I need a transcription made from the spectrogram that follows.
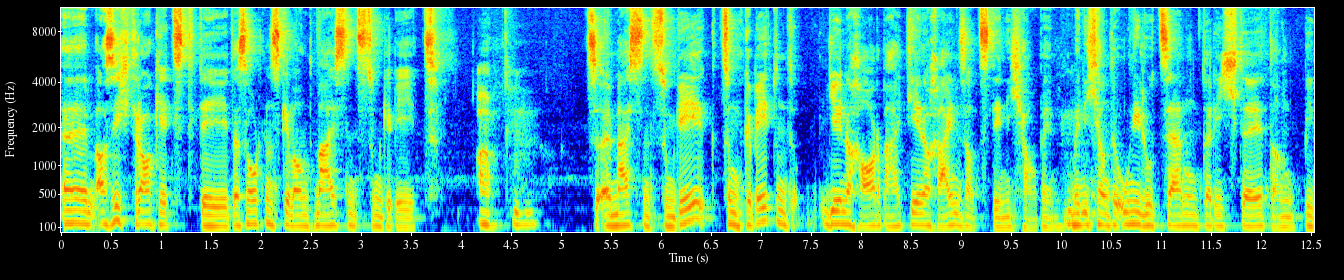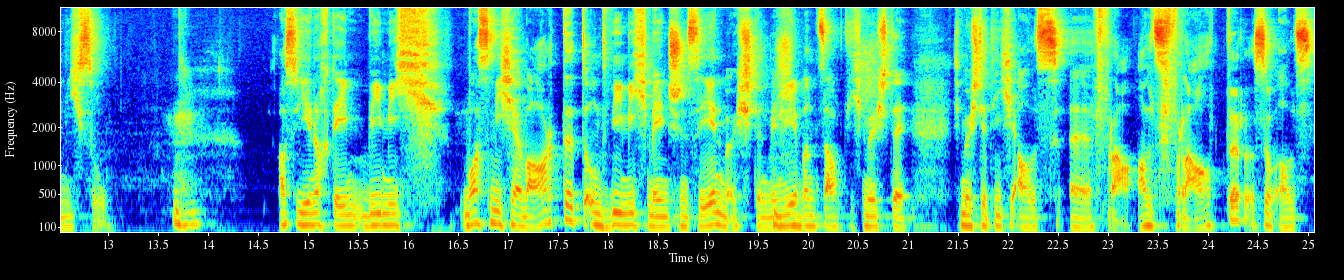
Ähm, also ich trage jetzt die, das Ordensgewand meistens zum Gebet. Ah, mhm. äh, meistens zum, Ge zum Gebet und je nach Arbeit, je nach Einsatz, den ich habe. Mhm. Wenn ich an der Uni Luzern unterrichte, dann bin ich so. Mhm. Also je nachdem, wie mich, was mich erwartet und wie mich Menschen sehen möchten. Wenn jemand sagt, ich möchte ich möchte dich als, äh, Fra als Frater, so als,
